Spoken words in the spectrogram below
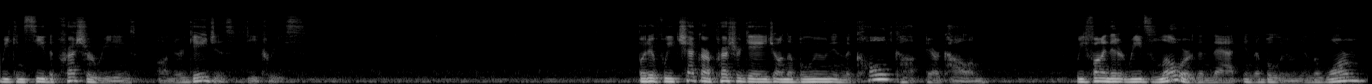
We can see the pressure readings on their gauges decrease. But if we check our pressure gauge on the balloon in the cold co air column, we find that it reads lower than that in the balloon in the warm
